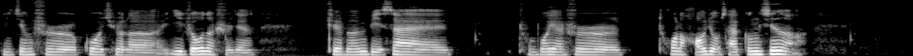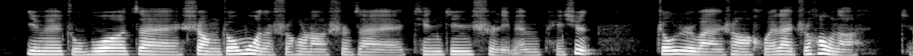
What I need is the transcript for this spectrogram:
已经是过去了一周的时间。这轮比赛，主播也是拖了好久才更新啊，因为主播在上周末的时候呢，是在天津市里边培训，周日晚上回来之后呢，就。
